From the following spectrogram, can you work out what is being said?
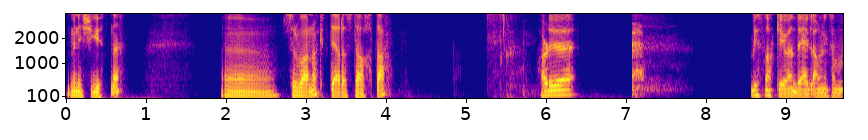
men ikke guttene. Uh, så det var nok der det starta. Har du Vi snakker jo en del om liksom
